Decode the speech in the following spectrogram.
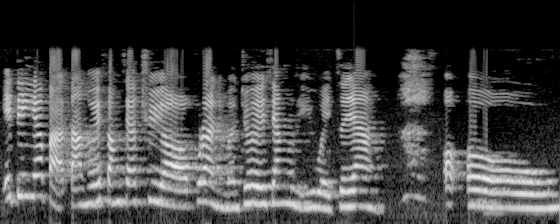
一定要把单位放下去哦，不然你们就会像李伟这样，哦哦。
